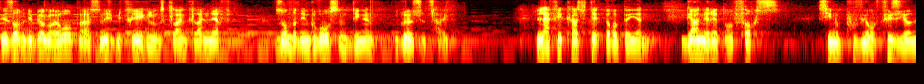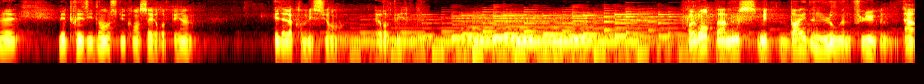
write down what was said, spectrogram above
Wir sollten die Bürger Europas nicht mit Regelungsklein-Klein nerven, sondern in großen Dingen Größe zeigen. L'efficacité européenne gagnerait en force si nous pouvions fusionner les présidences du Conseil européen et de la Commission européenne. Europa muss mit beiden Lungenflügeln, äh,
